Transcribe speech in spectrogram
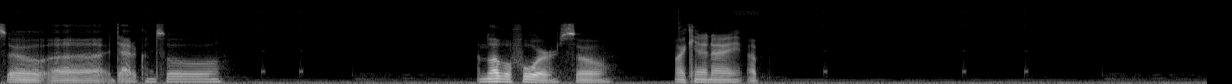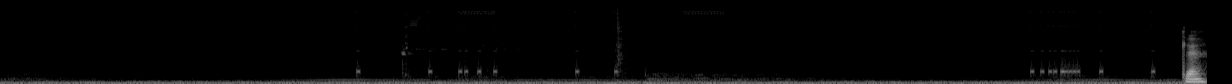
So, uh, data console. I'm level 4, so why can't I up Okay.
